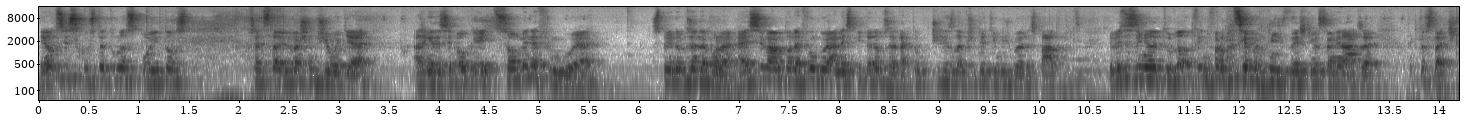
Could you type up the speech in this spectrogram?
Jenom si zkuste tuhle spojitost představit v vašem životě a řekněte si, OK, co mi nefunguje, spím dobře nebo ne. A jestli vám to nefunguje a nespíte dobře, tak to určitě zlepšíte tím, když budete spát víc. Kdybyste si měli tuhle informaci od z dnešního semináře, tak to stačí.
